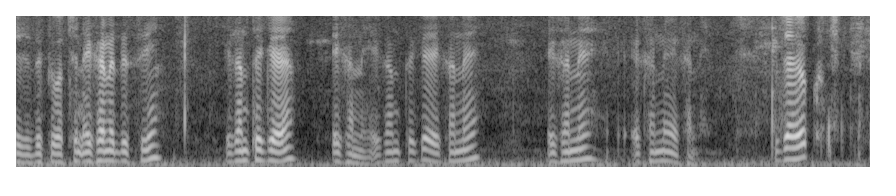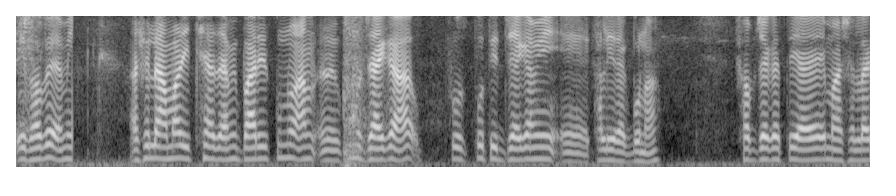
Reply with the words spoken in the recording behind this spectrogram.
এই যে দেখতে পাচ্ছেন, এখানে দিছি, এখান থেকে এখানে, এখান থেকে এখানে এখানে এখানে এখানে যাই হোক এইভাবে আমি, আসলে আমার ইচ্ছা যে আমি বাড়ির কোনো কোনো জায়গা প্র- প্রতির জায়গা আমি খালি রাখব না। সব জায়গাতে মাসাল্লাহ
